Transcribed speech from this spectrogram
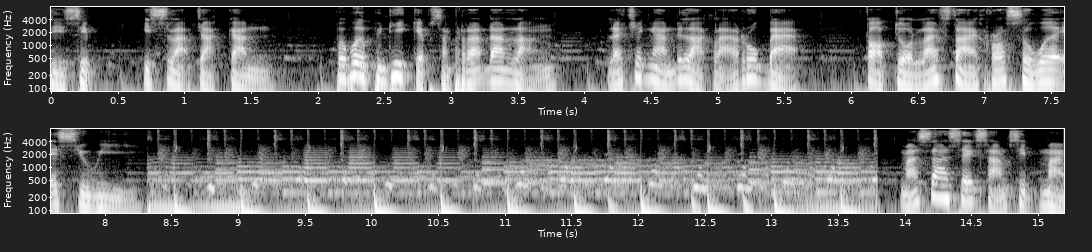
60-40 อิสระจากกัน เพื่อเพิ่มพื้นที่เก็บสัมภาระด้านหลัง และใช้งานได้หลากหลายรูปแบบ ตอบโจทย์ไลฟ์สไตล์ crossover SUV Mazda CX-30 ใหม่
